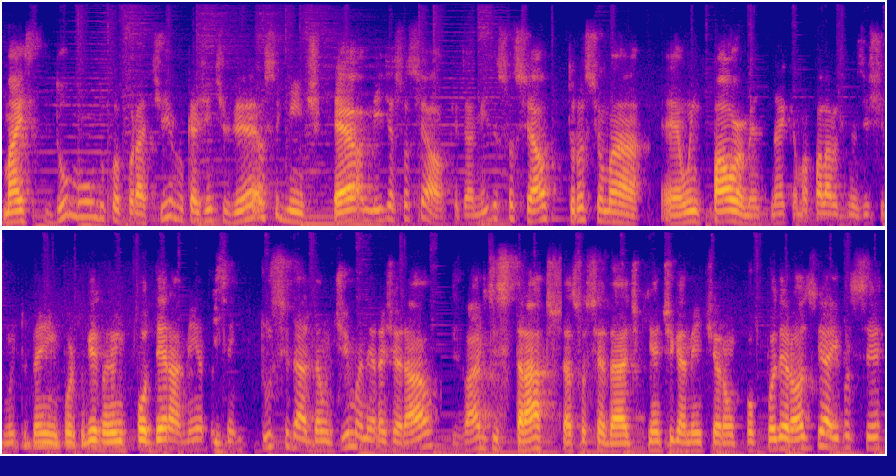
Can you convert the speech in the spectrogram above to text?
Mas do mundo corporativo, o que a gente vê é o seguinte, é a mídia social, dizer, a mídia social trouxe uma é, um empowerment, né, que é uma palavra que não existe muito bem em português, mas é um empoderamento assim, do cidadão de maneira geral, de vários estratos da sociedade que antigamente eram um pouco poderosos, e aí você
